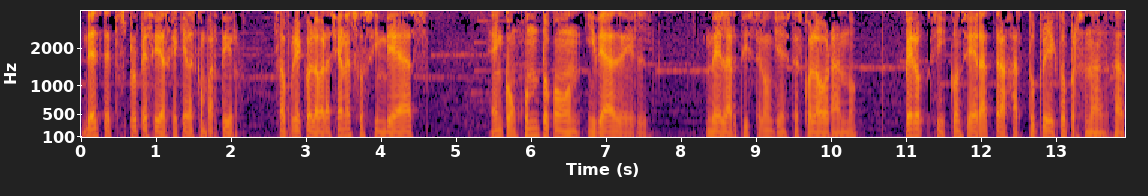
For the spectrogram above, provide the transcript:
desde tus propias ideas que quieras compartir. O sea, porque colaboraciones son ideas en conjunto con idea del, del artista con quien estés colaborando pero sí, considera trabajar tu proyecto personal. O sea,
